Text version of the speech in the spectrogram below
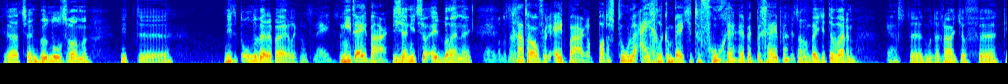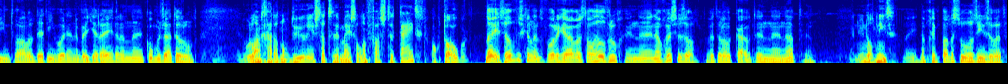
Ja, het zijn bundelzwammen. Niet, niet het onderwerp eigenlijk. Want nee? Niet eetbaar? Die zijn niet zo eetbaar, nee. Het gaat over eetbare paddenstoelen. Eigenlijk een beetje te vroeg, hè? heb ik begrepen. Het is nog een beetje te warm. Als het, eh, het moet een graadje of eh 10, 12, 13 worden en een beetje regen, dan eh, komen ze uit de grond. En hoe lang gaat het nog duren? Is dat eh, meestal een vaste tijd? Oktober? Nee, het is heel verschillend. Vorig jaar was het al heel vroeg, in, eh, in augustus al. Het werd er al koud en eh, nat. En... Maar nu nog niet? Nee, nog geen paddenstoel gezien zowat.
